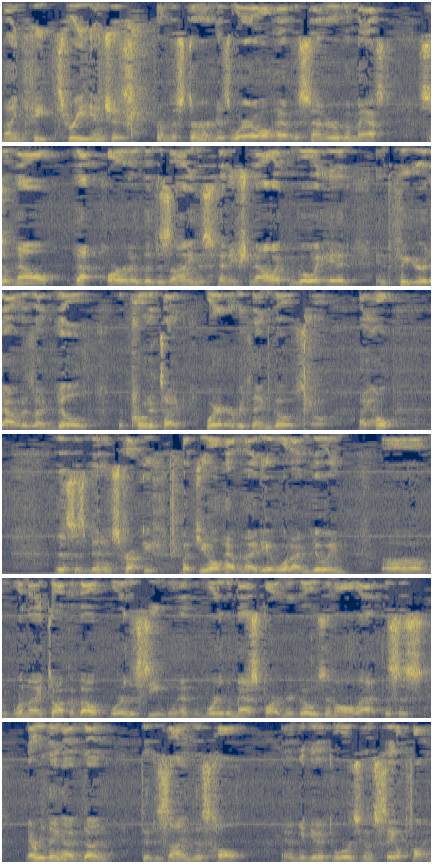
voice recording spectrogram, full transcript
nine feet three inches from the stern is where I'll have the center of the mast. So now that part of the design is finished. Now I can go ahead and figure it out as I build the prototype where everything goes. So I hope this has been instructive, but you'll have an idea of what I'm doing uh, when I talk about where the seat went and where the mast partner goes and all that. This is everything I've done to design this hull and to get it to where it's going to sail fine.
